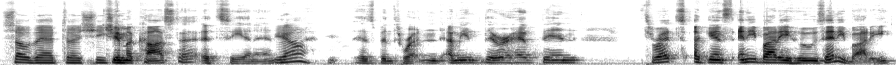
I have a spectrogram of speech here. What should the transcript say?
so that uh, she Jim could, Acosta at CNN yeah has been threatened. I mean, there have been threats against anybody who's anybody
